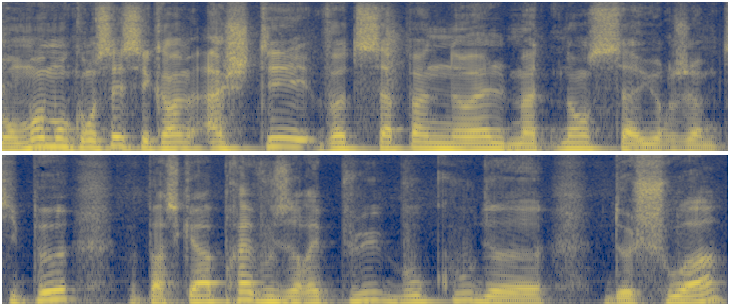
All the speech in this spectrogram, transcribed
Bon, moi, mon conseil, c'est quand même acheter votre sapin de Noël. Maintenant, ça urge un petit peu, parce qu'après, vous aurez plus beaucoup de, choix.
